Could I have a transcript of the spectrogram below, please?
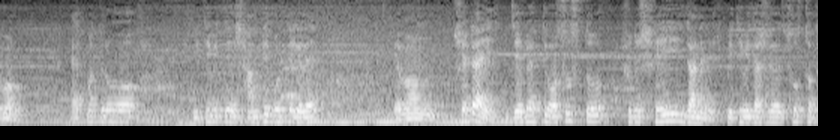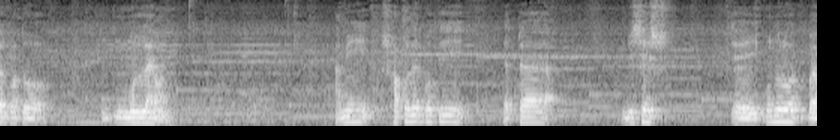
এবং একমাত্র পৃথিবীতে শান্তি বলতে গেলে এবং সেটাই, যে ব্যক্তি অসুস্থ শুধু সেই জানে পৃথিবীতে আসলে সুস্থতার কত মূল্যায়ন। আমি সকলের প্রতি একটা বিশেষ এই অনুরোধ বা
